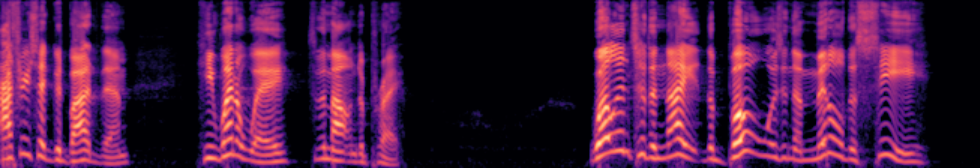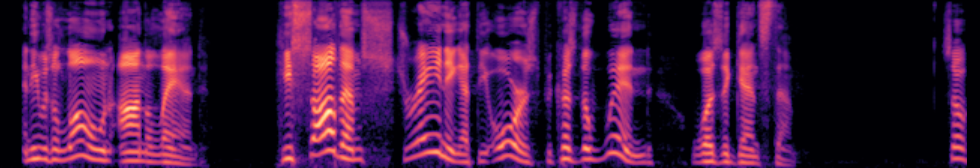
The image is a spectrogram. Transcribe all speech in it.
After he said goodbye to them, he went away to the mountain to pray. Well into the night, the boat was in the middle of the sea and he was alone on the land. He saw them straining at the oars because the wind was against them. So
